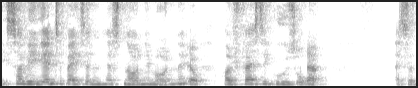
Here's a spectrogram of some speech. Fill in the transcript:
at, så er vi igen tilbage til den her snotten i måtten, ikke? Jo. Hold fast i Guds ord. Ja. Altså,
